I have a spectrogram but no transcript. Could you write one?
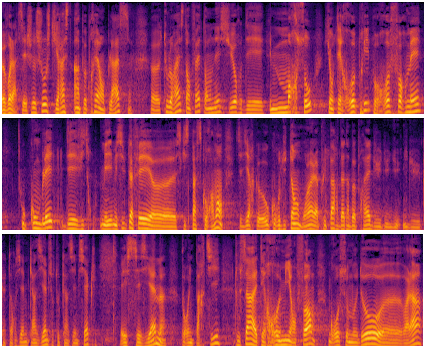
Euh, voilà, c'est des choses qui restent à peu près en place. Euh, tout le reste, en fait, on est sur des morceaux qui ont été repris pour reformer ou combler des vitraux. Mais, mais c'est tout à fait euh, ce qui se passe couramment. C'est-à-dire qu'au cours du temps, bon là, la plupart datent à peu près du, du, du, du 14e, 15e, surtout 15e siècle, et 16e pour une partie. Tout ça a été remis en forme, grosso modo, euh, voilà.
